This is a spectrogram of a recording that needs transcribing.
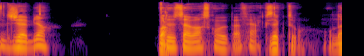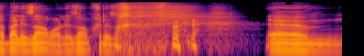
Déjà bien. Voilà. De savoir ce qu'on veut pas faire. Exactement. On abat les arbres les uns après les autres. Euh,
